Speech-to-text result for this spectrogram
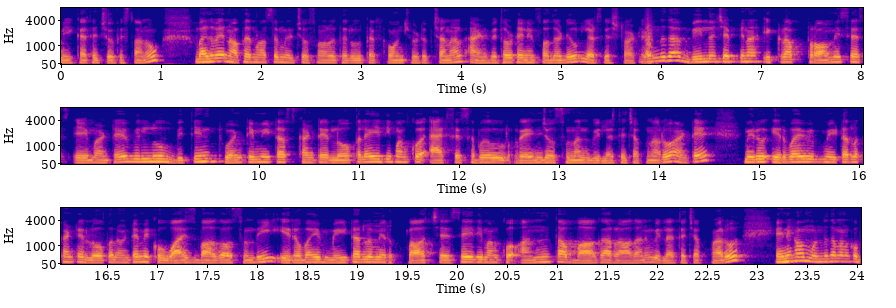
మీకైతే చూపిస్తాను. బై ద వే నా పేరు మాస్టర్ మీరు చూస్తున్నారు Telugu tech Pawan's YouTube channel and without any further due let's get start ముందుగా వీళ్ళు చెప్పిన ఇక్కడ ప్రామిసెస్ ఏమంటే వీళ్ళు విత్ ఇన్ ట్వంటీ మీటర్స్ కంటే లోపలే ఇది మనకు యాక్సెసిబుల్ రేంజ్ వస్తుందని వీళ్ళైతే చెప్తున్నారు. అంటే మీరు ఇరవై మీటర్ల కంటే లోపల ఉంటే మీకు వాయిస్ బాగా వస్తుంది. ఇరవై మీటర్లు మీరు క్లాస్ చేస్తే ఇది మనకు అంత బాగా రాదని వీళ్ళైతే చెప్తున్నారు. ఎనీహో ముందుగా మనకు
